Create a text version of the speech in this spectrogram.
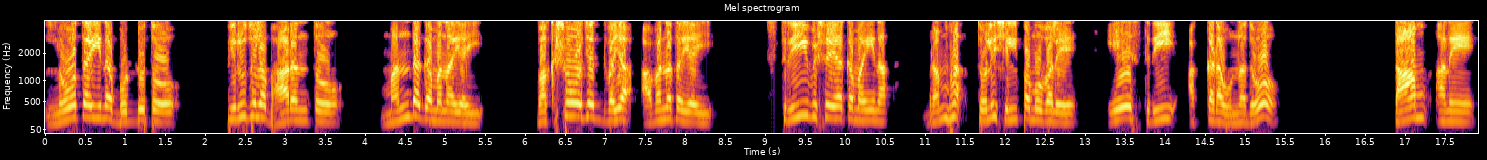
లోతైన బొడ్డుతో పిరుదుల భారంతో మందగమనయై వక్షోజద్వయ అవనతయై స్త్రీ విషయకమైన బ్రహ్మ తొలి శిల్పము వలె ఏ స్త్రీ అక్కడ ఉన్నదో? తాం అనే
